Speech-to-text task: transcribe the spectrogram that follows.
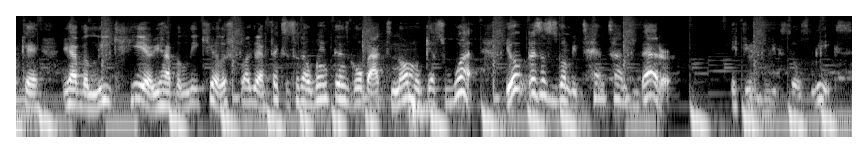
Okay, you have a leak here, you have a leak here. Let's plug it and fix it so that when things go back to normal, guess what? Your business is going to be 10 times better if you mm-hmm. fix those leaks,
